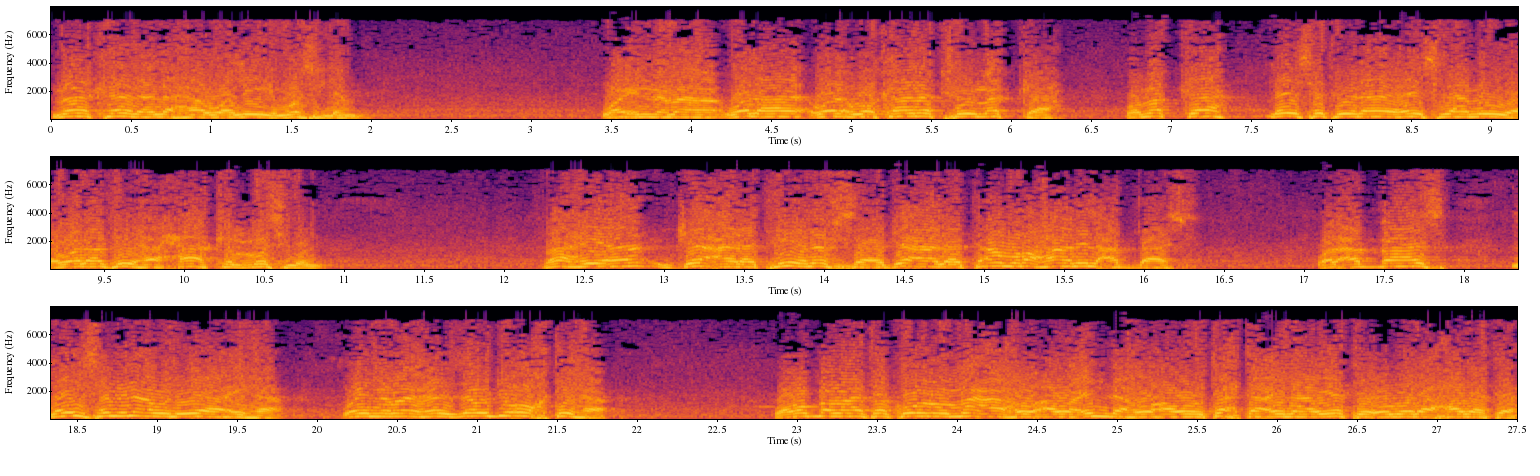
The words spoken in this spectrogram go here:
ما كان لها ولي مسلم وإنما ولا, وكانت في مكة ومكة ليست ولاية إسلامية ولا فيها حاكم مسلم. فهي جعلت هي نفسها جعلت أمرها للعباس والعباس ليس من أوليائها وإنما هو زوج أختها. وربما تكون معه أو عنده أو تحت عنايته وملاحظته.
